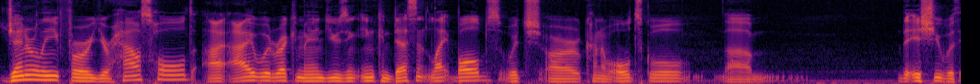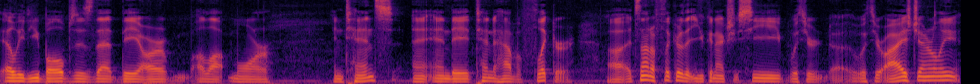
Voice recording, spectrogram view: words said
generally, for your household, I, I, would recommend using incandescent light bulbs, which are kind of old school. Um, the issue with LED bulbs is that they are a lot more intense and, and they tend to have a flicker. Uh, it's not a flicker that you can actually see with your uh, with your eyes generally,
